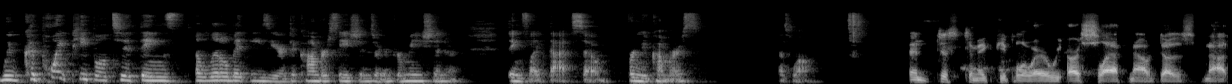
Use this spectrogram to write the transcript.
we could point people to things a little bit easier to conversations or information or things like that. So for newcomers as well. And just to make people aware, we, our Slack now does not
